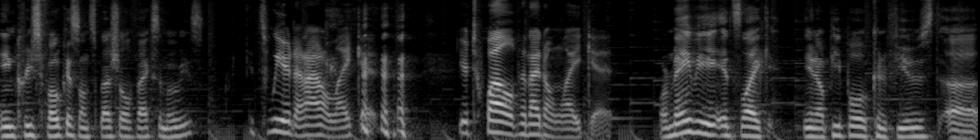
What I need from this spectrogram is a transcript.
increased focus on special effects in movies, It's weird and I don't like it. You're 12 and I don't like it. or maybe it's like you know people confused uh,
